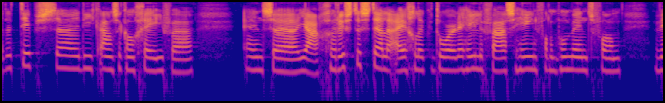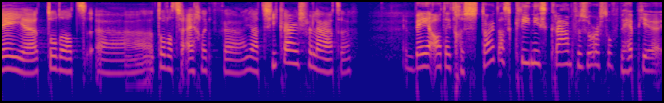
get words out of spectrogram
De tips die ik aan ze kan geven. En ze ja, gerust te stellen eigenlijk door de hele fase heen. Van het moment van weeën totdat, totdat ze eigenlijk ja, het ziekenhuis verlaten. En ben je altijd gestart als klinisch kraamverzorgster? Of heb je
